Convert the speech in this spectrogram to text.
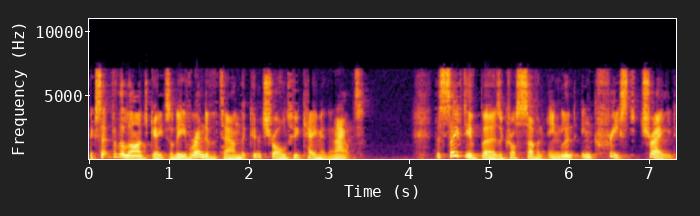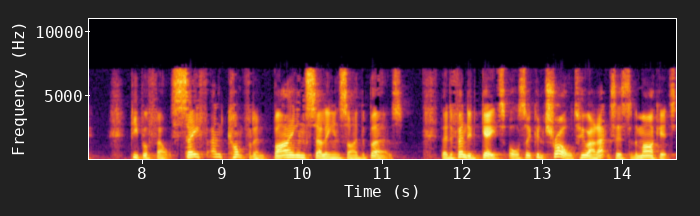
except for the large gates on either end of the town that controlled who came in and out. The safety of burhs across southern England increased trade. People felt safe and confident buying and selling inside the burhs. Their defended gates also controlled who had access to the markets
